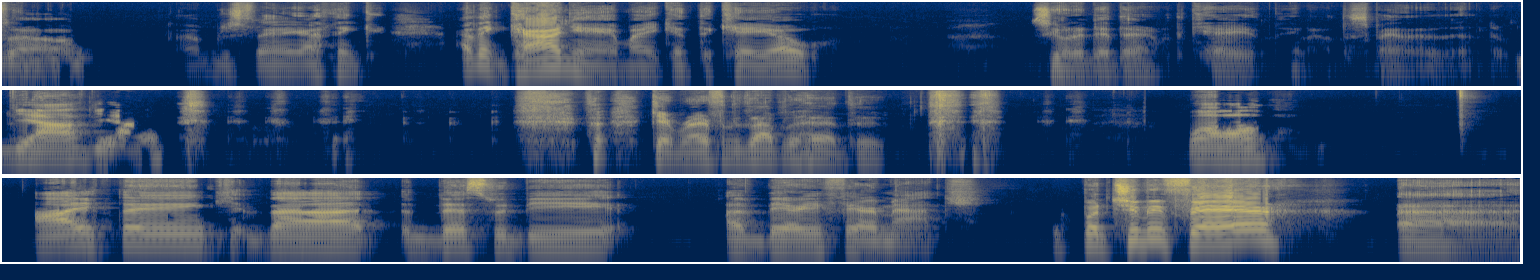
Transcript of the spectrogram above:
So I'm just saying, I think, I think Kanye might get the KO. See what I did there with the K, you know, the span. yeah, Came right from the top of the head, too. Well, I think that this would be a very fair match. But to be fair, uh,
